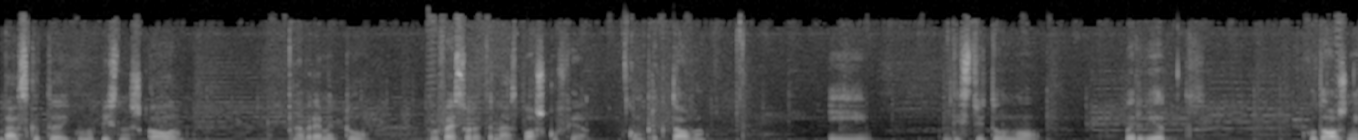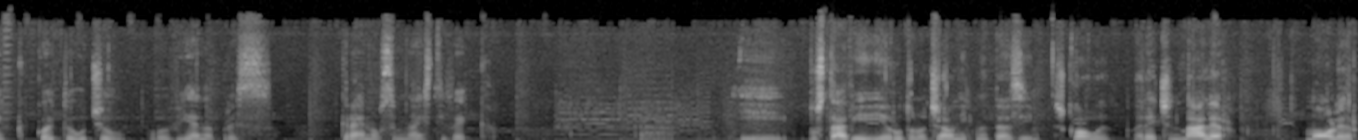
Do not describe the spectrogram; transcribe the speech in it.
Банската иконописна школа. На времето професорът Анас Бошков я комплектова. И действително първият художник, който е учил в Виена през края на 18 век а, и постави и е родоначалник на тази школа, наречен Малер. Молер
